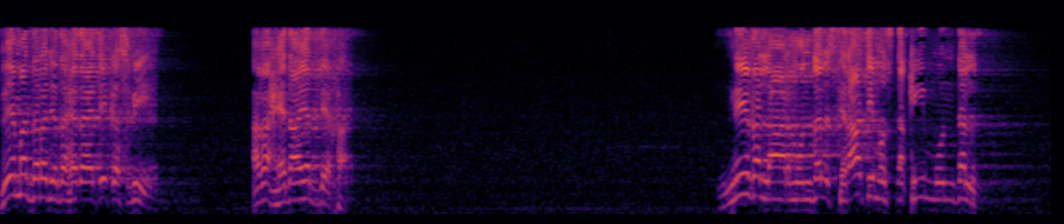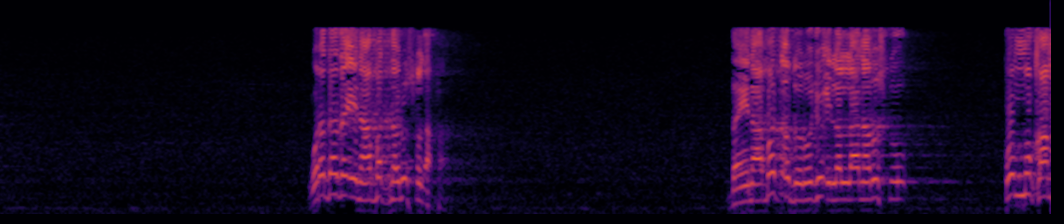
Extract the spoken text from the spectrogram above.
دویمه درجه د هدایت کسبی هغه هدایت دی ښا نیغ لار مندل صراط مستقیم مندل وردا د انابت نرسو دغه د انابت او دروجو ال الله نرستو کوم مقام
